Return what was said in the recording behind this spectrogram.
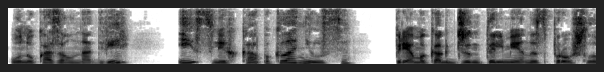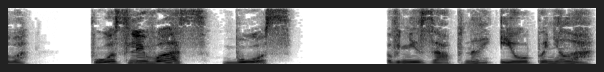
Он указал на дверь и слегка поклонился, прямо как джентльмен из прошлого. «После вас, босс!» Внезапно Ио поняла.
